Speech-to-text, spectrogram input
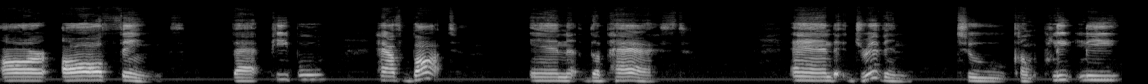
are all things that people have bought in the past and driven to completely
